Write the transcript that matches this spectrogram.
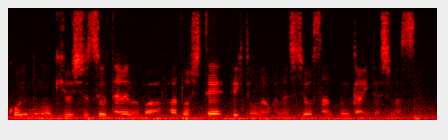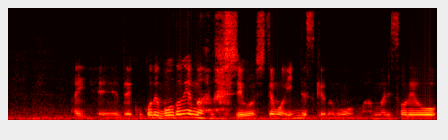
こういうものを吸収するためのバッファとして適当なお話を3分間いたします。はい。えで、ここでボードゲームの話をしてもいいんですけども、あんまりそれを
